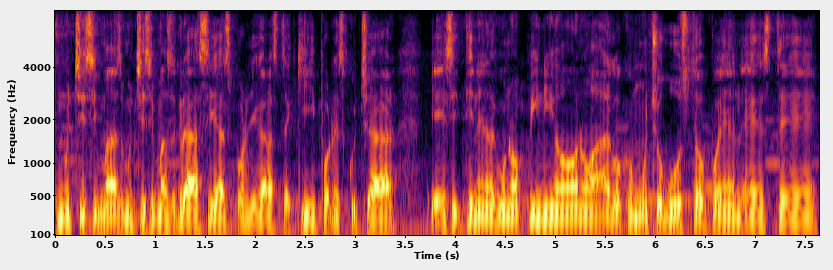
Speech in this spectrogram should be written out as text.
muchísimas, muchísimas gracias por llegar hasta aquí, por escuchar. Eh, si tienen alguna opinión o algo, con mucho gusto pueden este,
